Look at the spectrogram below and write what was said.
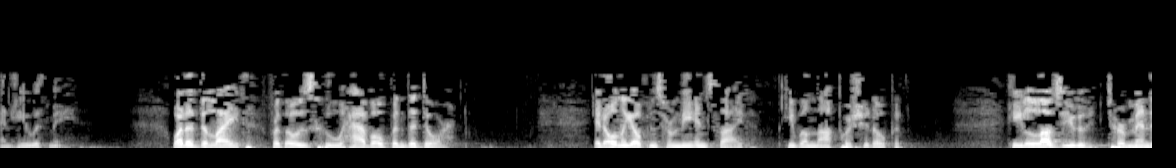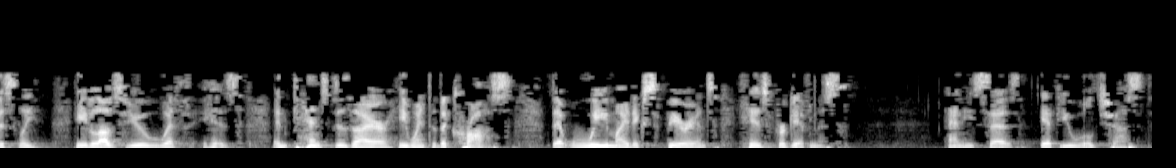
and he with me. What a delight for those who have opened the door. It only opens from the inside. He will not push it open. He loves you tremendously. He loves you with his intense desire. He went to the cross that we might experience his forgiveness. And he says, if you will just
